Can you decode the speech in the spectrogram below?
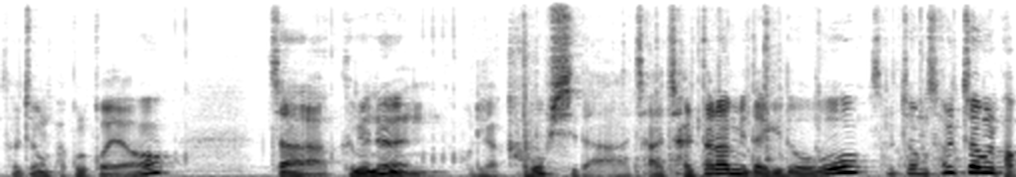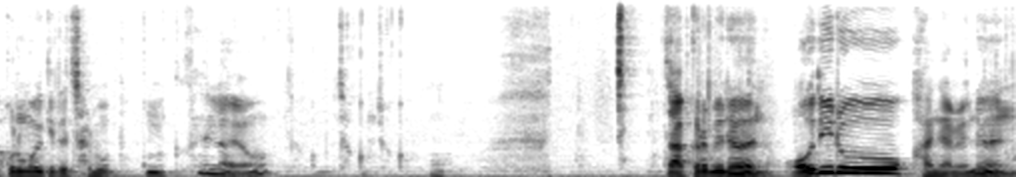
설정을 바꿀 거예요. 자 그러면은 우리가 가봅시다. 자 잘 따라합니다 여기도. 설정 설정을 바꾸는 거기 때문에 잘못 바꾸면 큰일 나요. 잠깐만 잠깐만 잠깐 어. 자 그러면은 어디로 가냐면은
